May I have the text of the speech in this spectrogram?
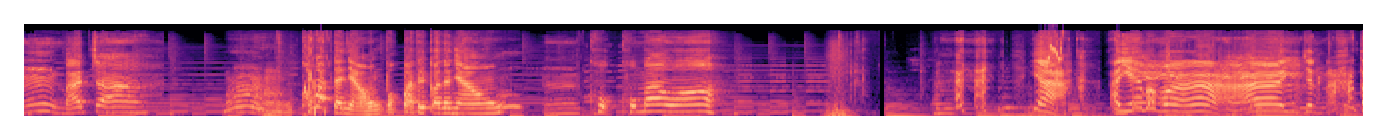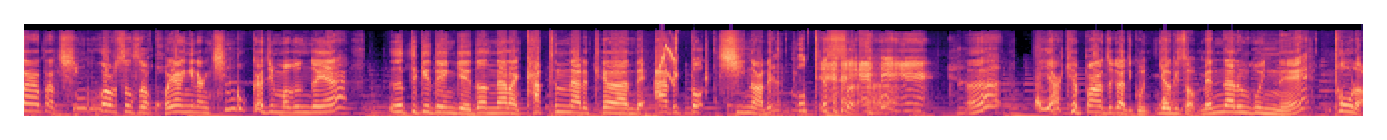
응, 맞아. 음, 고맙다냐옹. 복 받을 거다냐옹. 음, 고, 고마워. 야, 아, 얘 봐봐. 아, 이제 하다 하다 친구가 없어서 고양이랑 친구까지 먹은 거야? 어떻게 된 게 넌 나랑 같은 날에 태어났는데 아직도 진화를 못했어? 어? 약해 빠져가지고 여기서 맨날 울고 있네. 토울아,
